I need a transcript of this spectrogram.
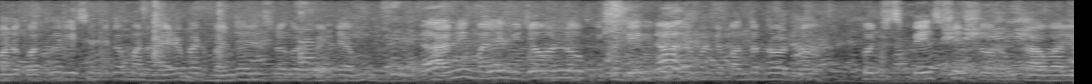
మన కొత్తగా రీసెంట్గా మన హైదరాబాద్ బంజారీస్లో కూడా పెట్టాము. కానీ మళ్ళీ విజయవాడలో ఇక్కడ దేనికి పెట్టామంటే బందర్ రోడ్లో కొంచెం స్పేస్ షోరూమ్ కావాలి.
